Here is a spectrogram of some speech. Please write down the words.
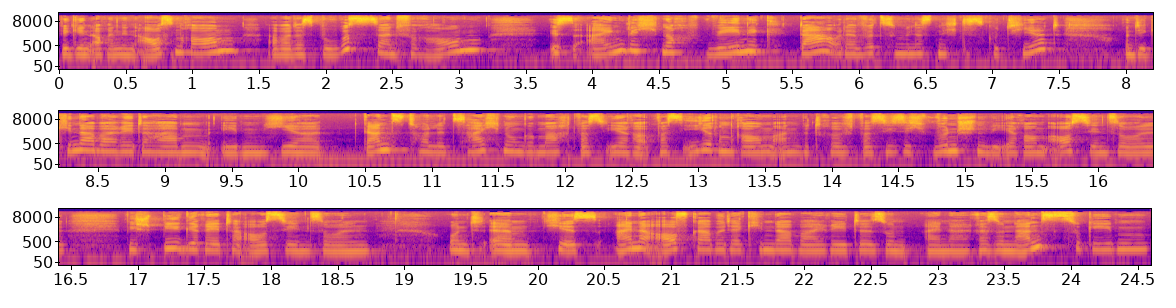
wir gehen auch in den Außenraum, aber das Bewusstsein für Raum ist eigentlich noch wenig da oder wird zumindest nicht diskutiert. Und die Kinderbeiräte haben eben hier ganz tolle Zeichnungen gemacht, was, ihre, was ihren Raum anbetrifft, was sie sich wünschen, wie ihr Raum aussehen soll, wie Spielgeräte aussehen sollen. Und ähm, hier ist eine Aufgabe der Kinderbeiräte, so eine Resonanz zu geben,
